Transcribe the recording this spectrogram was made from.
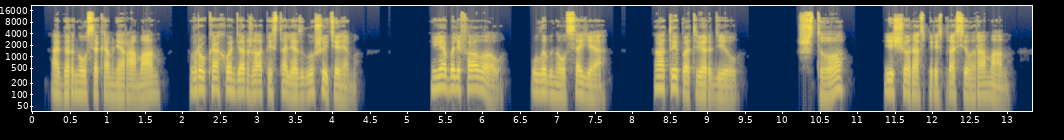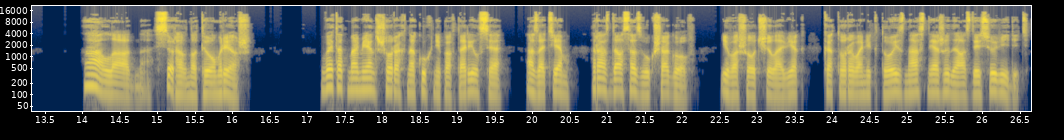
— обернулся ко мне Роман. В руках он держал пистолет с глушителем. «Я блефовал», — улыбнулся я. «А ты подтвердил». «Что?» — еще раз переспросил Роман. «А, ладно, все равно ты умрешь». В этот момент шорох на кухне повторился, а затем раздался звук шагов, и вошел человек, которого никто из нас не ожидал здесь увидеть.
